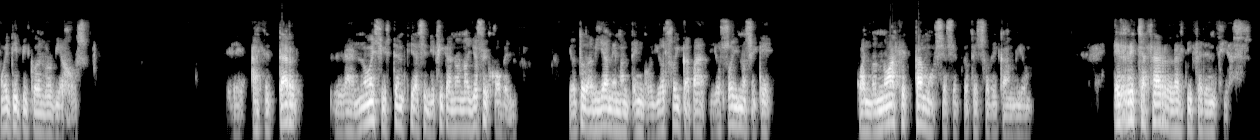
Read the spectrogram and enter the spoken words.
Muy típico en los viejos. Eh, aceptar la no existencia significa, no, no, yo soy joven, yo todavía me mantengo, yo soy capaz, yo soy no sé qué. Cuando no aceptamos ese proceso de cambio, es rechazar las diferencias.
